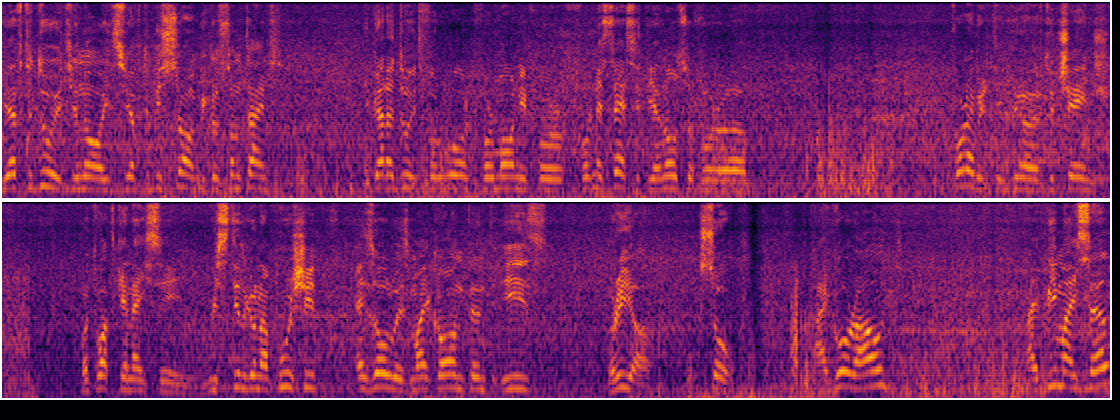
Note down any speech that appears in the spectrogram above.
you have to do it you know it's you have to be strong because sometimes you gotta do it for work for money for for necessity and also for uh, for everything you know you have to change. But what can i say? We're still gonna push it. As always my content is real. So i go around i be myself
